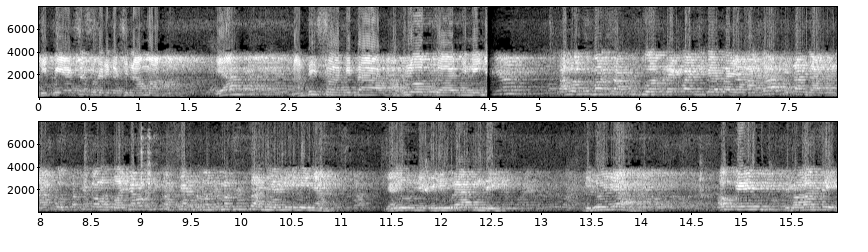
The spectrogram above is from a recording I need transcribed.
GPS-nya sudah dikasih nama ya. Nanti setelah kita upload ke ininya kalau cuma satu dua track line data yang ada kita nggak akan hapus tapi kalau banyak nanti kasihan teman-teman susah nyari ininya. Jalurnya jadi berat nanti gitu aja. Oke terima kasih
